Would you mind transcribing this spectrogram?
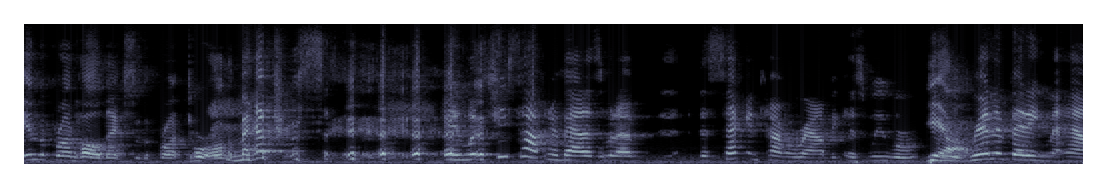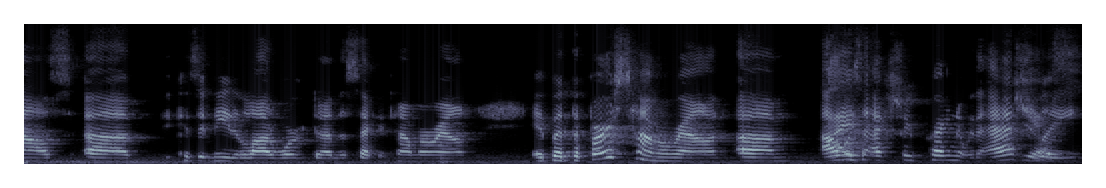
in the front hall next to the front door on the mattress. and what she's talking about is what I the second time around because we were, yeah. we were renovating the house uh, because it needed a lot of work done the second time around. But the first time around, um, I, I, was actually pregnant with Ashley. Yes.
